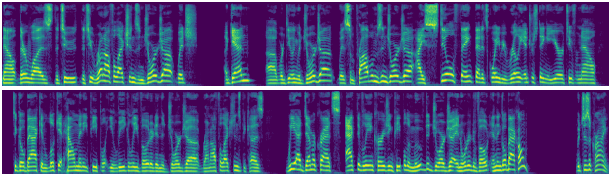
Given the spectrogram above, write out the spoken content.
Now there was the two the two runoff elections in Georgia, which again uh, we're dealing with Georgia with some problems in Georgia. I still think that it's going to be really interesting a year or two from now to go back and look at how many people illegally voted in the Georgia runoff elections because we had Democrats actively encouraging people to move to Georgia in order to vote and then go back home, which is a crime.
